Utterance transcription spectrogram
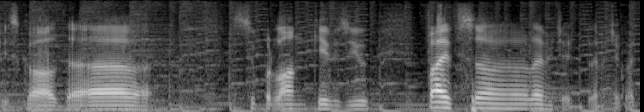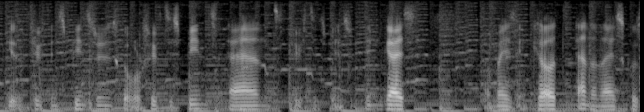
which is called uh, super long gives you five so let me check let me check what gives 15 spins units for 50 spins and 15 spins 15 guys. Amazing code and a nice code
